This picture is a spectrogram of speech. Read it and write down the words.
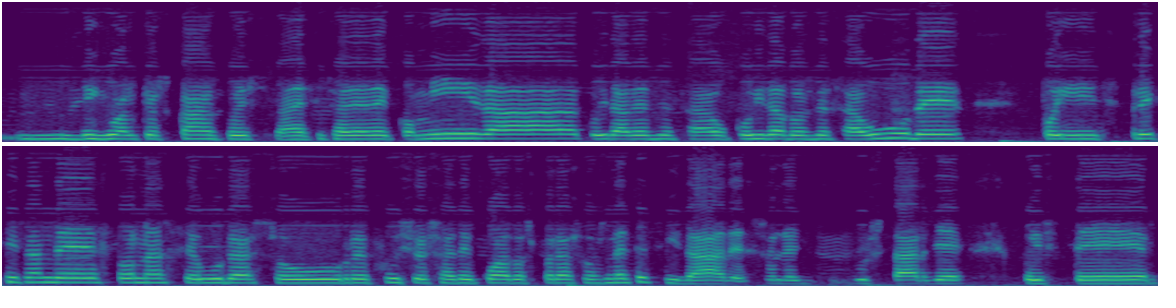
mm, igual que os cans, pois a necesidade de comida, cuidados de, cuidados de saúde, pois precisan de zonas seguras ou refugios adecuados para as súas necesidades. Sole gustarlle pois ter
